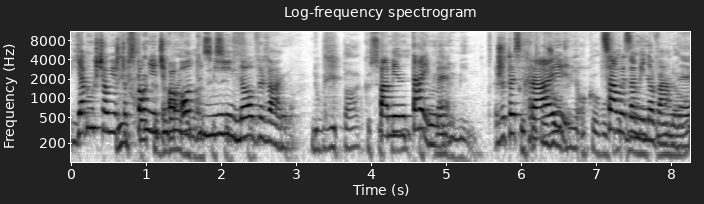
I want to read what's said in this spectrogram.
Ja bym chciał jeszcze wspomnieć o odminowywaniu. Pamiętajmy, że to jest kraj cały zaminowany.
